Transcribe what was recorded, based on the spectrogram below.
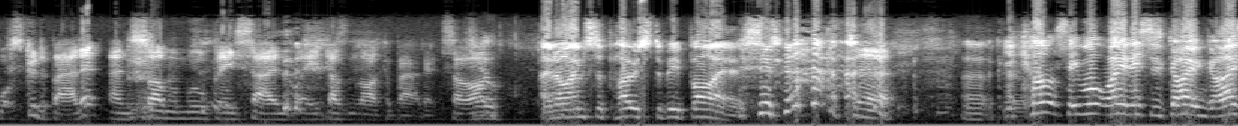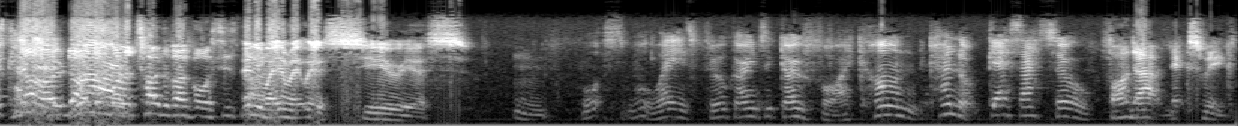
what's good about it, and Simon will be saying what he doesn't like about it. So I'm. And I'm supposed to be biased. Yeah. Uh, okay. You can't see what way this is going, guys, can No, you? no, not by the tone of our voices. no. Anyway, anyway, we're serious. Hmm. What's what way is Phil going to go for? I can't, cannot guess at all. Find out next week.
